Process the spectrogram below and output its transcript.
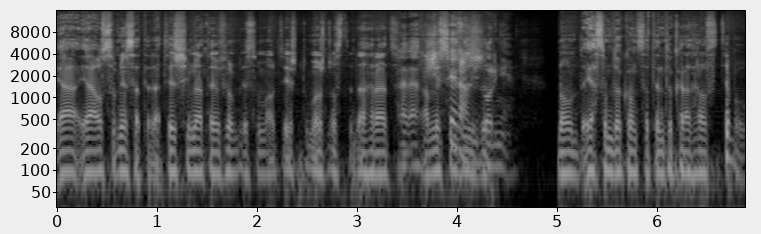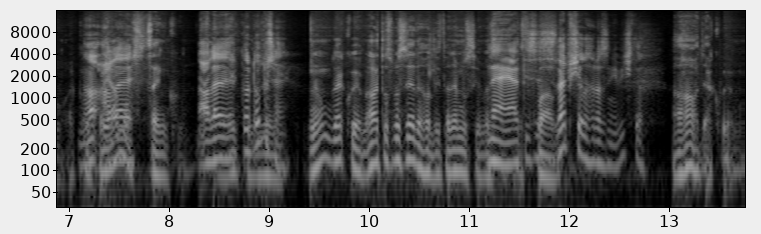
ja, ja osobne sa teda teším na ten film, kde som mal tiež tú možnosť teda hrať. Ale a si hrál že- výborně. No, ja som dokonca tentokrát hral s tebou. Ako No, ale- scénku. Ale jako Takže- dobře. No, ďakujem, ale to sme si nedohodli, to nemusíme. Ne, to ty jsi se zlepšil hrozně, víš to? Aha, ďakujem.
